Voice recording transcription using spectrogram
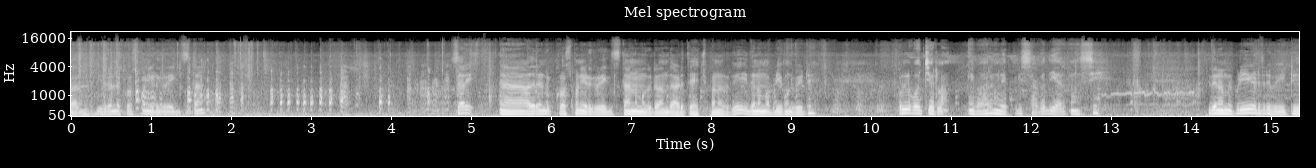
பாருங்க இது ரெண்டு க்ளோஸ் பண்ணி எடுக்கிற எக்ஸ் தான். சரி அது ரெண்டு க்ளோஸ் பண்ணி எடுக்கிற எக்ஸ் தான் நம்மக்கிட்ட வந்து அடுத்து ஹெச் பண்ணிருக்கு இதை நம்ம அப்படியே கொண்டு போயிட்டு உள்ளுக்கு வச்சிடலாம். நீ பாருங்க எப்படி சகதியாக இருக்கும் சி. இதை நம்ம இப்படியே எடுத்துகிட்டு போயிட்டு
